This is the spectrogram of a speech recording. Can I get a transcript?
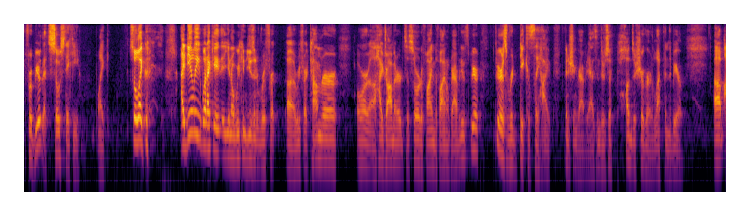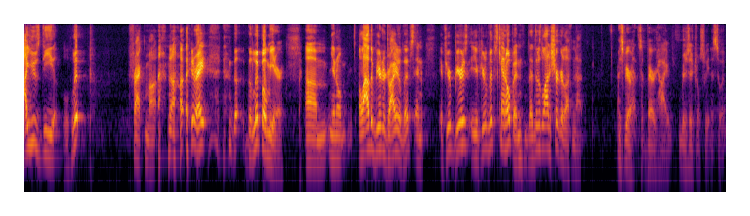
for a beer that's so sticky, like So like, ideally, what I could, you know, we can use a refract, uh, refractometer or a hydrometer to sort of find the final gravity of this beer. The beer is ridiculously high finishing gravity, as in there's tons of sugar left in the beer. Um, I use the lip fracmo, right? The, the lipometer. Um, you know, allow the beer to dry your lips, and if your beers, if your lips can't open, then there's a lot of sugar left in that. This beer has a very high residual sweetness to it,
